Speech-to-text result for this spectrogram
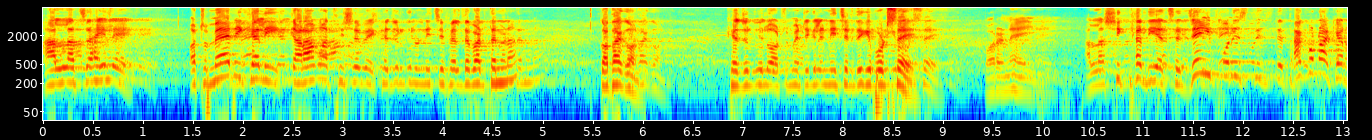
আল্লাহ চাইলে অটোমেটিক্যালি কারামাত হিসেবে খেজুরগুলো নিচে ফেলতে পারতেন না? কথা কোন। খেজুরগুলো অটোমেটিক্যালি নিচের দিকে পড়ছে? পরে নাই। আল্লাহ শিক্ষা দিয়েছে, যেই পরিস্থিতিতে থাকো না কেন,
